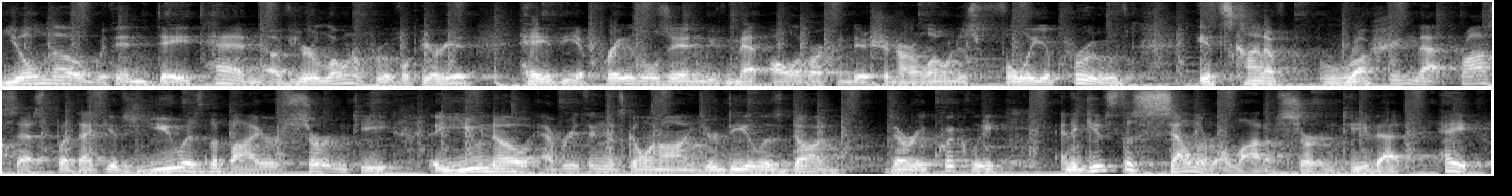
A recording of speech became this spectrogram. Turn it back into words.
you'll know within day 10 of your loan approval period, hey, the appraisal's in, we've met all of our condition, our loan is fully approved. It's kind of rushing that process, but that gives you as the buyer certainty that you know everything that's going on, your deal is done very quickly. And it gives the seller a lot of certainty that, hey,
